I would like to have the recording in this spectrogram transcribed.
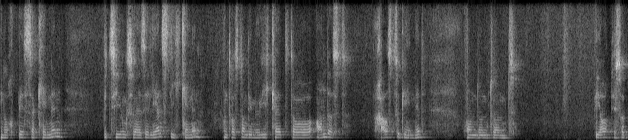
noch besser kennen, beziehungsweise lernst dich kennen und hast dann die Möglichkeit, da anders rauszugehen. Nicht? Und, und, und ja, das hat,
